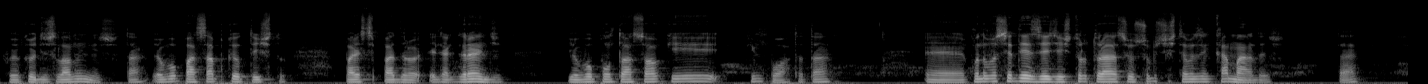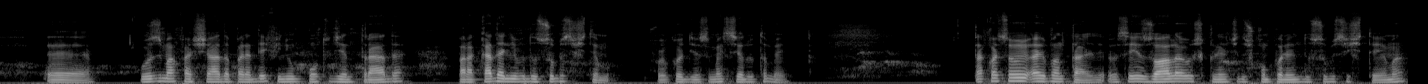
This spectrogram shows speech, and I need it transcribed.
Foi o que eu disse lá no início. Tá? Eu vou passar porque o texto para esse padrão ele é grande e eu vou pontuar só o que, que importa. Tá? é, quando você deseja estruturar seus subsistemas em camadas, tá? É, use uma fachada para definir um ponto de entrada para cada nível do subsistema. Foi o que eu disse mais cedo também. Tá, quais são as vantagens? Você isola os clientes dos componentes do subsistema,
